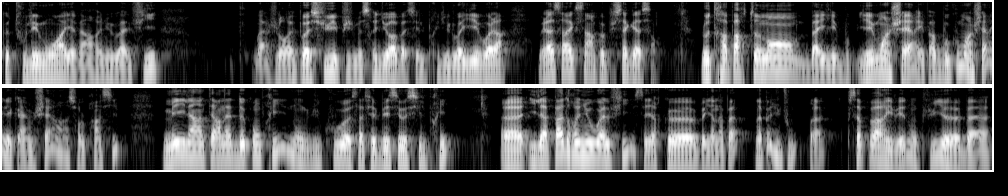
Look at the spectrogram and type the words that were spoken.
que tous les mois il y avait un renewal fee. Bah, je l'aurais pas su et puis je me serais dit, oh, bah, c'est le prix du loyer, voilà. Mais là, c'est vrai que c'est un peu plus agaçant. L'autre appartement, bah, il, est, il est moins cher, il n'est pas beaucoup moins cher, il est quand même cher hein, sur le principe, mais il a Internet de compris, donc du coup, ça fait baisser aussi le prix. Euh, il n'a pas de renewal fee, c'est-à-dire qu'il n'y en a pas, il en a pas du tout. Voilà. Ça peut arriver, donc lui, euh, bah,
